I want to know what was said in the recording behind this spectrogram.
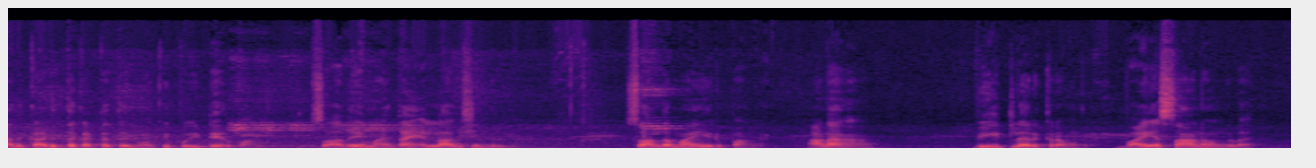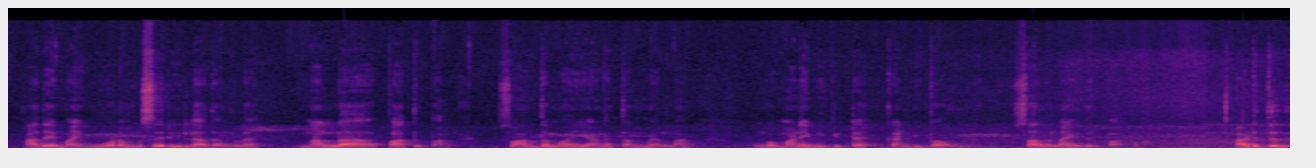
அதுக்கு அடுத்த கட்டத்தை நோக்கி போயிட்டே இருப்பாங்க. ஸோ அதே மாதிரி தான் எல்லா விஷயங்கள்லையும். ஸோ அந்த மாதிரி இருப்பாங்க. ஆனால் வீட்டில் இருக்கிறவங்க வயசானவங்களை அதே மாதிரி உடம்பு சரியில்லாதவங்கள நல்லா பார்த்துப்பாங்க. ஸோ அந்த மாதிரியான தன்மையெல்லாம் உங்கள் மனைவிக்கிட்ட கண்டிப்பாக உண்டு. ஸோ அதெல்லாம் எதிர்பார்க்கலாம். அடுத்தது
